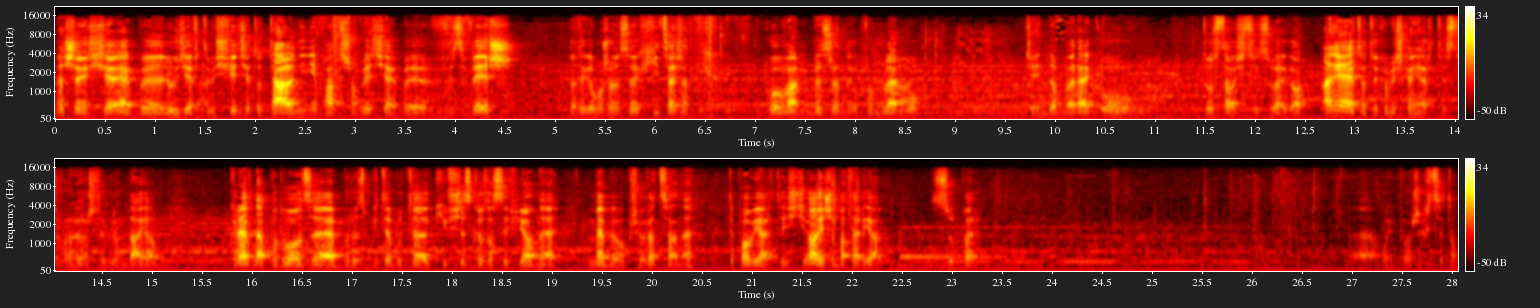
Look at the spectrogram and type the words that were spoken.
Na szczęście jakby ludzie w tym świecie totalnie nie patrzą, wiecie, jakby wzwyż. Dlatego możemy sobie hicać nad ich głowami bez żadnego problemu. Dzień doberek. Uuu. Tu stało się coś złego. A nie, to tylko mieszkanie artystów, one zawsze tak wyglądają. Krew na podłodze, rozbite butelki, wszystko zasyfione, meble poprzewracane. Typowi artyści. O, jeszcze bateria. Super. E, mój Boże, chcę tą...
